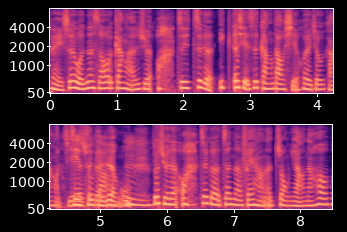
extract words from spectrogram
对，所以我那时候刚来就觉得哇，这这个一，而且是刚到协会就刚好接了这个任务，嗯、就觉得哇，这个真的非常的重要。然后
